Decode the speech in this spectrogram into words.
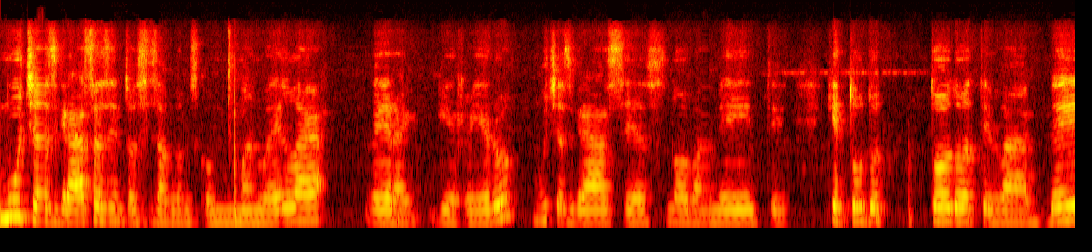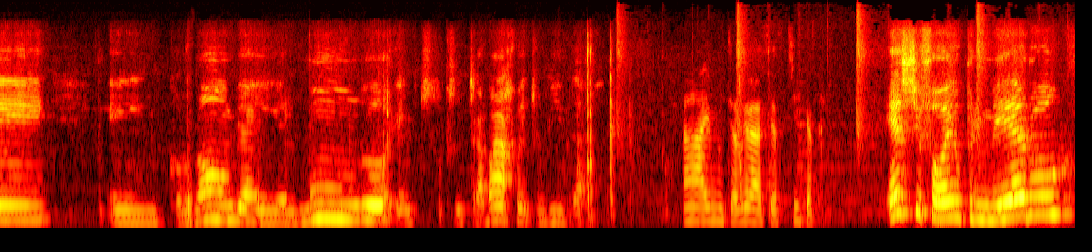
Muchas gracias. Entonces hablamos con Manuela Vera Guerrero. Muchas gracias novamente. Que todo, todo te va bem em Colômbia, em el mundo, em tu trabalho e tu vida. Ai, muitas graças, chicas. Este foi o primeiro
